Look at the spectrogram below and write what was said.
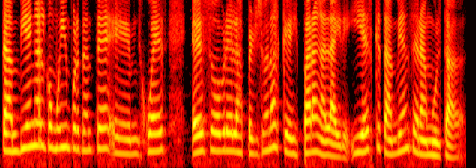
También algo muy importante, eh, juez, es sobre las personas que disparan al aire y es que también serán multadas.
